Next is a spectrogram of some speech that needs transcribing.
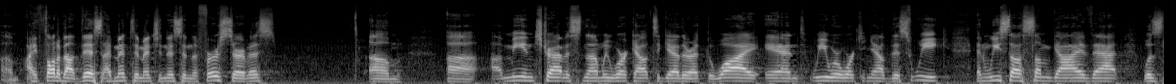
Um, I thought about this. I meant to mention this in the first service. Um, uh, uh, me and Travis Nunn, we work out together at the Y, and we were working out this week, and we saw some guy that was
